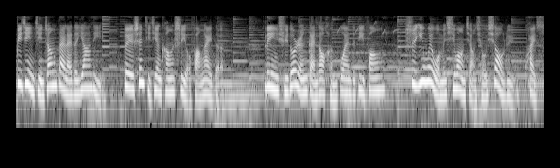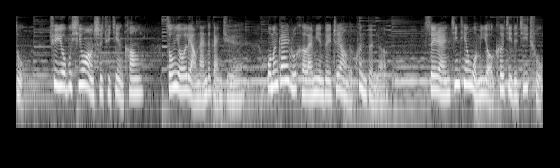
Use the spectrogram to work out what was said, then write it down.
毕竟紧张带来的压力，对身体健康是有妨碍的。令许多人感到很不安的地方，是因为我们希望讲求效率、快速，却又不希望失去健康，总有两难的感觉。我们该如何来面对这样的困顿呢？虽然今天我们有科技的基础，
